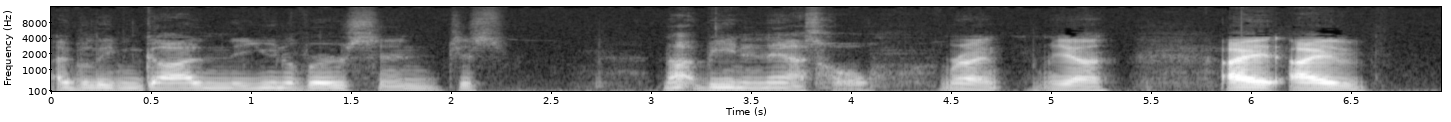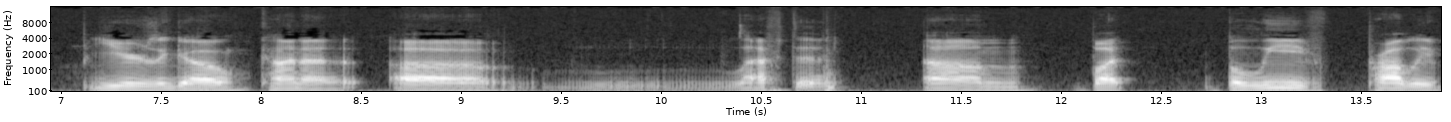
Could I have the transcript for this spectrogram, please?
I believe in God and the universe, and just not being an asshole. right? Yeah, I I years ago kind of uh, left it, um, but believe probably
